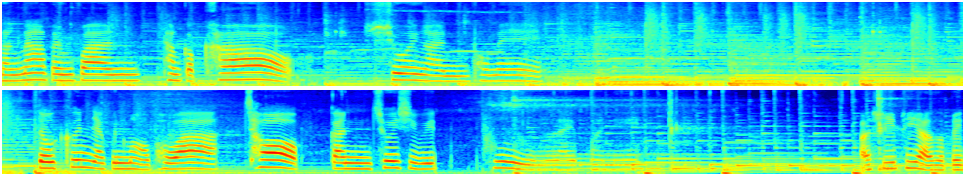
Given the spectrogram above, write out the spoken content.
ล้างหน้าแปรงฟันทำกับข้าว ช่วยงานพ่อแม่ โตขึ้นอยากเป็นหมอเพราะว่าชอบการช่วยชีวิตผู้อื่นอะไรประมาณนี้ อาชีพที่อยากจะเป็น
